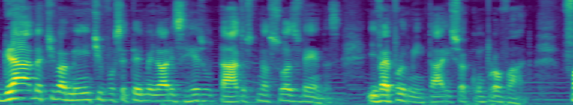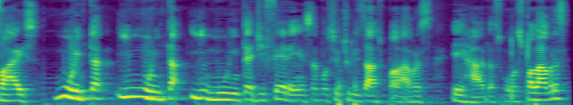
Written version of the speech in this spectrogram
gradativamente você ter melhores resultados nas suas vendas. E vai por mim, tá? Isso é comprovado. Faz muita e muita e muita diferença você utilizar as palavras erradas ou as palavras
